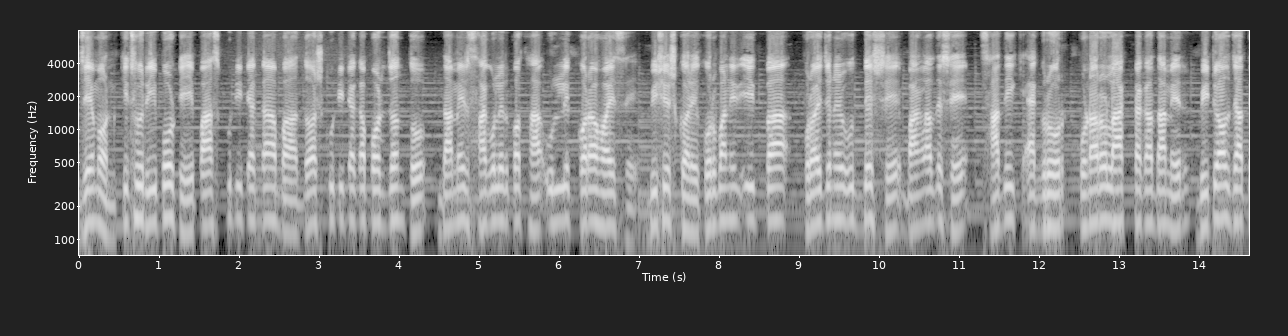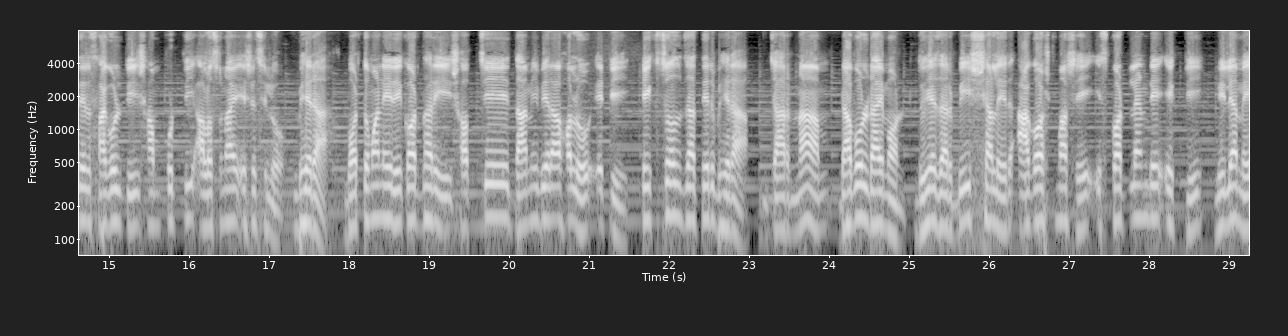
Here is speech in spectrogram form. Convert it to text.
যেমন, কিছু রিপোর্টে পাঁচ কোটি টাকা বা দশ কোটি টাকা পর্যন্ত দামের ছাগলের কথা উল্লেখ করা হয়েছে। বিশেষ করে কোরবানির ঈদ বা প্রয়োজনের উদ্দেশ্যে বাংলাদেশে সাদিক অ্যাগ্রোর পনেরো লাখ টাকা দামের বিটল জাতের ছাগলটি সম্প্রতি আলোচনায় এসেছিল। ভেড়া, বর্তমানে রেকর্ডধারী সবচেয়ে দামি ভেড়া হলো এটি, টেক্সল জাতের ভেড়া। যার নাম ডাবল ডায়মন্ড। দু হাজার বিশ সালের আগস্ট মাসে স্কটল্যান্ডে একটি নিলামে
